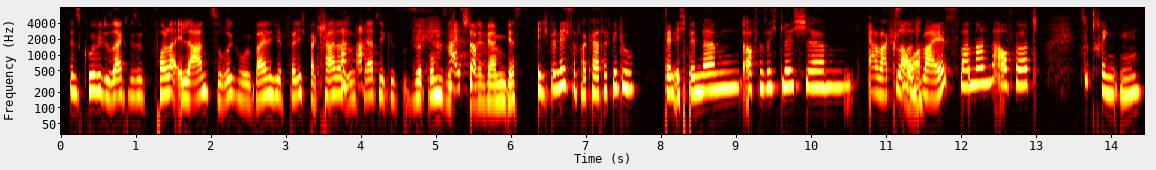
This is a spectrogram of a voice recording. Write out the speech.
Ich find's cool, wie du sagst, wir sind voller Elan zurück, wo wir beide hier völlig verkadert und fertig rumsitzen. Halt, stopp. Wir haben Gäste. ich bin nicht so verkatert wie du. Denn ich bin ähm, offensichtlich ähm, erwachsen Schlauer. und weiß, wann man aufhört zu trinken.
